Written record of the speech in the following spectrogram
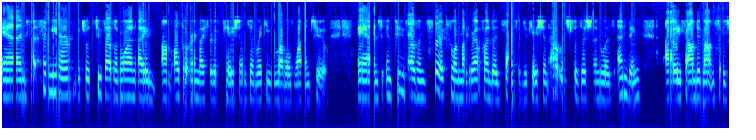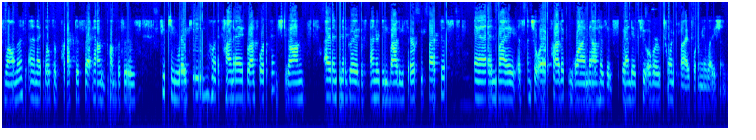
And that same year, which was 2001, I um, also earned my certifications in Reiki levels one and two. And in 2006, when my grant funded science education outreach position was ending, I founded Mountain Sage Wellness and I built a practice that now encompasses teaching Reiki, Hunakane, breathwork, and Qigong. I have an integrative energy body therapy practice and my essential oil product line now has expanded to over 25 formulations.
